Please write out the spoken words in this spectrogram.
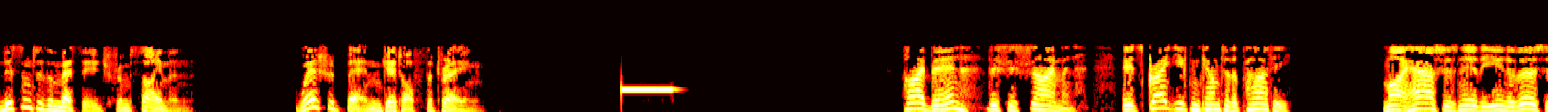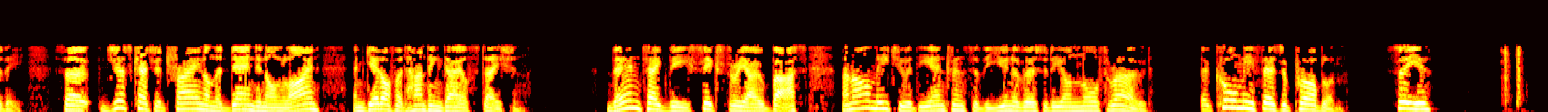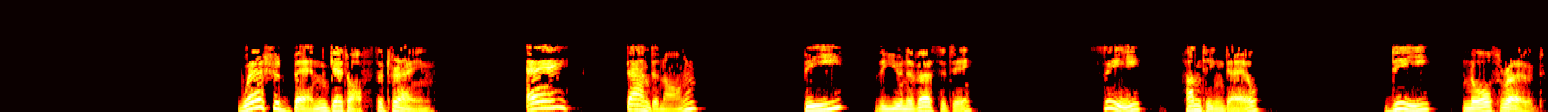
Listen to the message from Simon. Where should Ben get off the train? Hi, Ben. This is Simon. It's great you can come to the party. My house is near the university, so just catch a train on the Dandenong line and get off at Huntingdale Station. Then take the 630 bus, and I'll meet you at the entrance of the university on North Road. Uh, call me if there's a problem. See you. Where should Ben get off the train? A. Dandenong. B. The university. C. Huntingdale. D. North Road.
